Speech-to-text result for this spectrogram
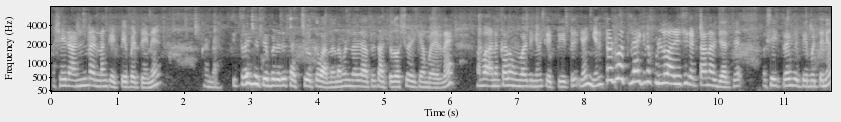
പക്ഷേ രണ്ടെണ്ണം കെട്ടിയപ്പോഴത്തേന് കണ്ട ഇത്രയും കെട്ടിയപ്പോഴൊരു സച്ചുവൊക്കെ വന്നത് നമ്മൾ ഇന്നലെ രാത്രി തട്ടുദോശ കഴിക്കാൻ പോയിരുന്നേ. അപ്പോൾ അതിനേക്കാൾ മുമ്പായിട്ട് ഇങ്ങനെ കെട്ടിയിട്ട് ഞാൻ ഇങ്ങനെ ഇട്ടോട്ട് പറ്റില്ല ഇങ്ങനെ ഫുള്ള് വാരിച്ച് കെട്ടാന്നാണ് വിചാരിച്ചത് പക്ഷേ ഇത്രയും കെട്ടിയപ്പോഴത്തേന്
